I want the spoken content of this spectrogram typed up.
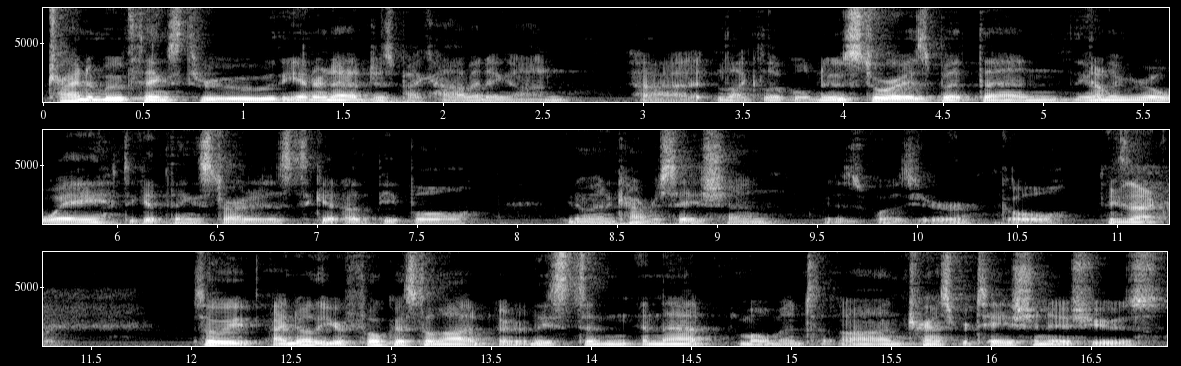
trying to move things through the internet just by commenting on uh, like local news stories, but then the yep. only real way to get things started is to get other people, you know, in conversation, is was your goal. Exactly. So we, I know that you're focused a lot, at least in, in that moment, on transportation issues.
